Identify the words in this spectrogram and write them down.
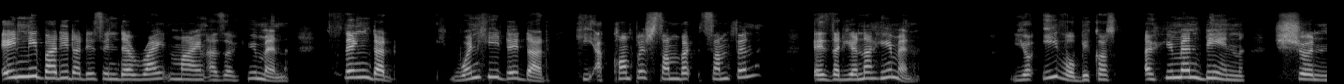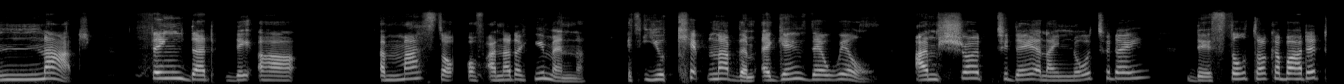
anybody that is in their right mind as a human think that when he did that, he accomplished some, something, is that you're not human. You're evil because a human being should not think that they are a master of another human. It's you kidnap them against their will. I'm sure today, and I know today, they still talk about it.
